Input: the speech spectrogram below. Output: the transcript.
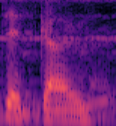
Disco.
